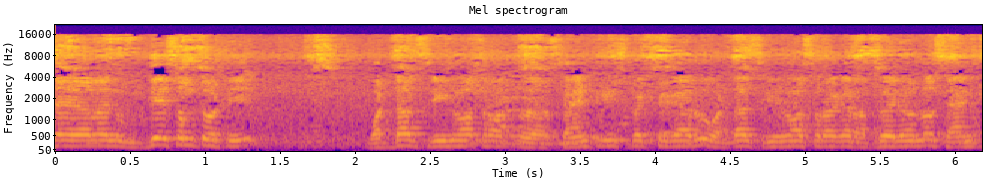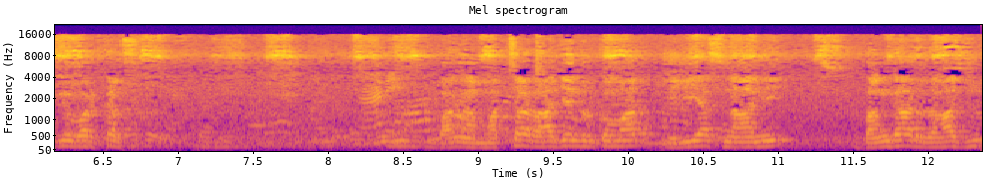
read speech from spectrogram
చేయాలనే ఉద్దేశంతో వడ్డా శ్రీనివాసరావు శానిటరీ ఇన్స్పెక్టర్ గారు వడ్డా శ్రీనివాసరావు గారు ఆధ్వర్యంలో శానిటరీ వర్కర్స్ మచ్చ రాజేంద్ర కుమార్ ఇలియాస్ నాని బంగారు రాజు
